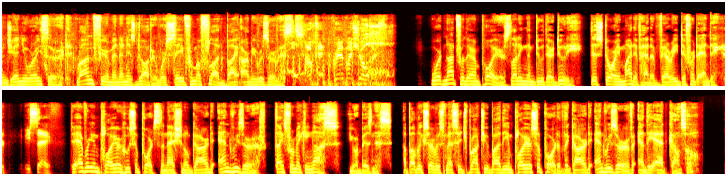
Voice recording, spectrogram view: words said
On January 3rd, Ron Fearman and his daughter were saved from a flood by Army reservists. Okay, grab my shoulders. Were it not for their employers letting them do their duty, this story might have had a very different ending. Be safe. To every employer who supports the National Guard and Reserve, thanks for making us your business. A public service message brought to you by the employer support of the Guard and Reserve and the Ad Council.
